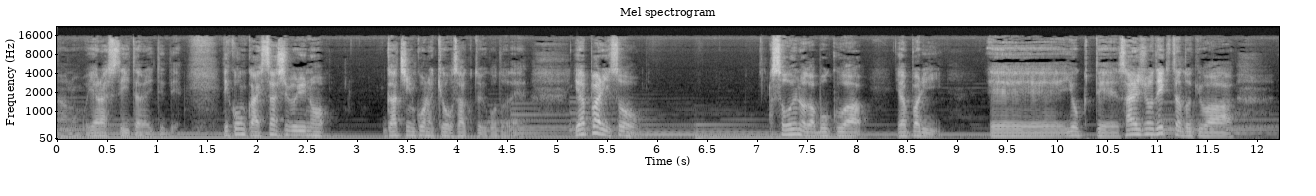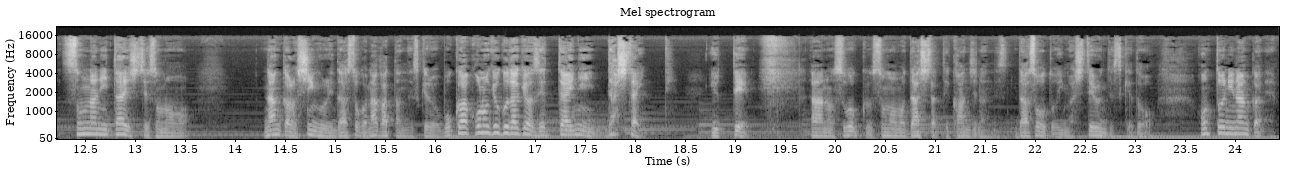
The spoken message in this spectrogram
あの、やらせていただいてて。で、今回久しぶりのガチンコな共作ということで、やっぱりそう、そういうのが僕は、やっぱり、えー、よくて、最初できた時は、そんなに対してその、なんかのシングルに出すとかなかったんですけど、僕はこの曲だけは絶対に出したいって言って、あの、すごくそのまま出したって感じなんです。出そうと今してるんですけど、本当になんかね、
